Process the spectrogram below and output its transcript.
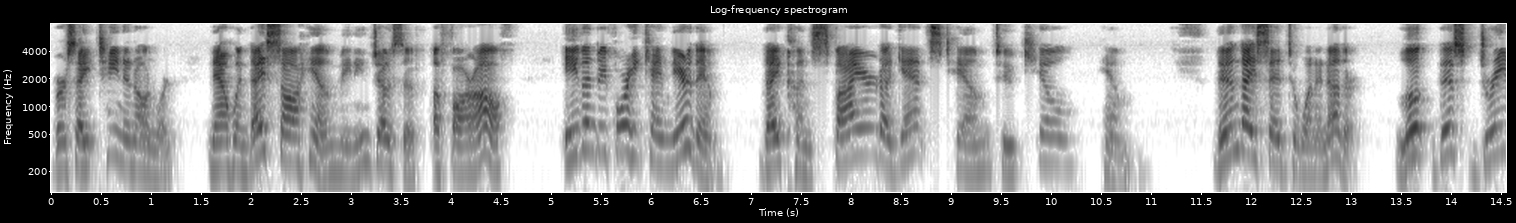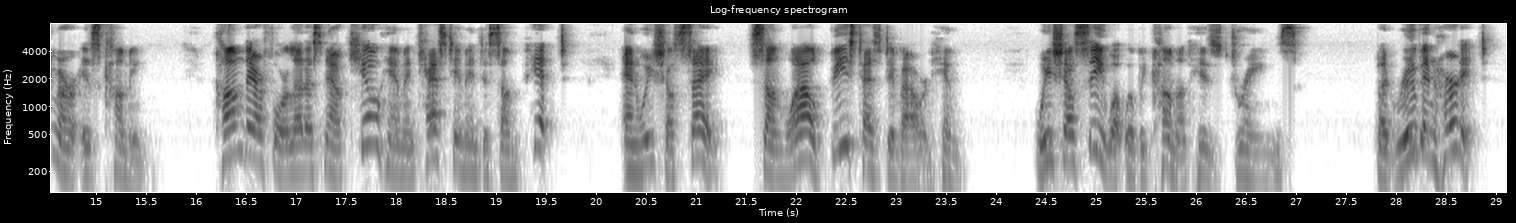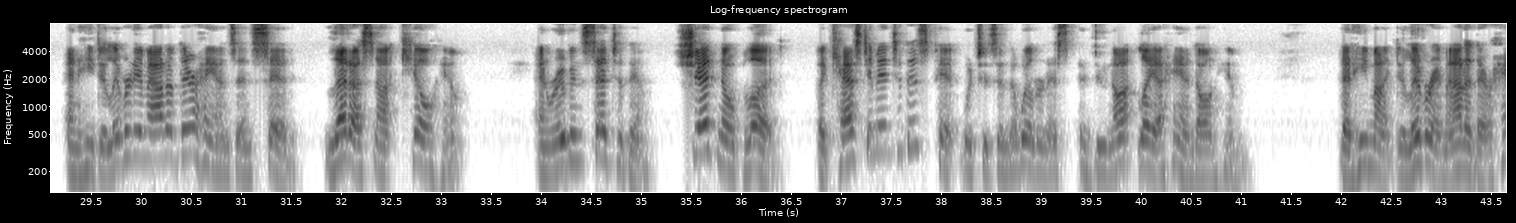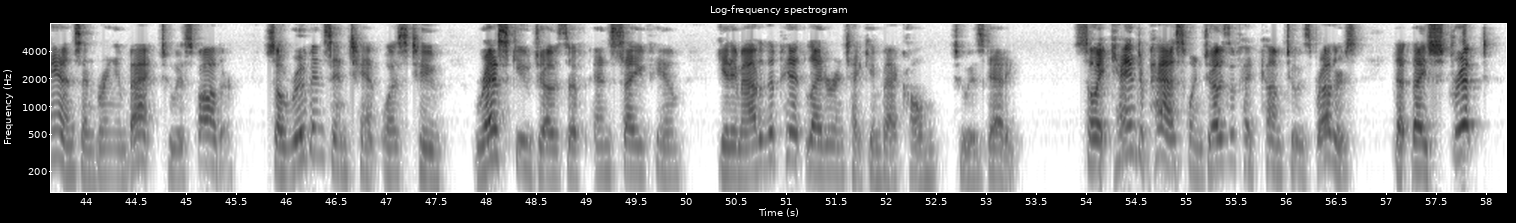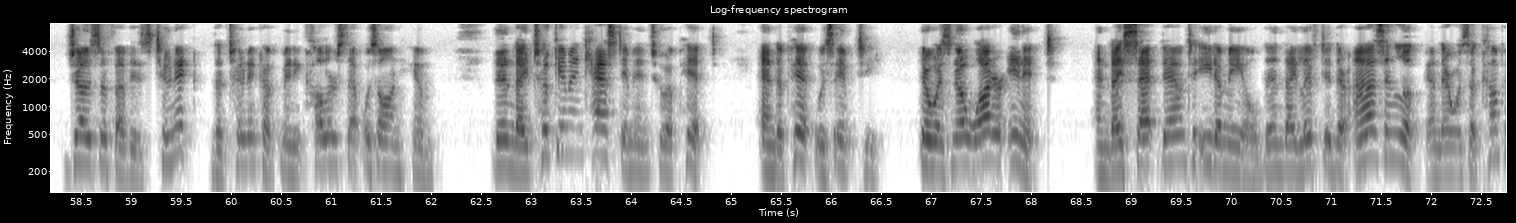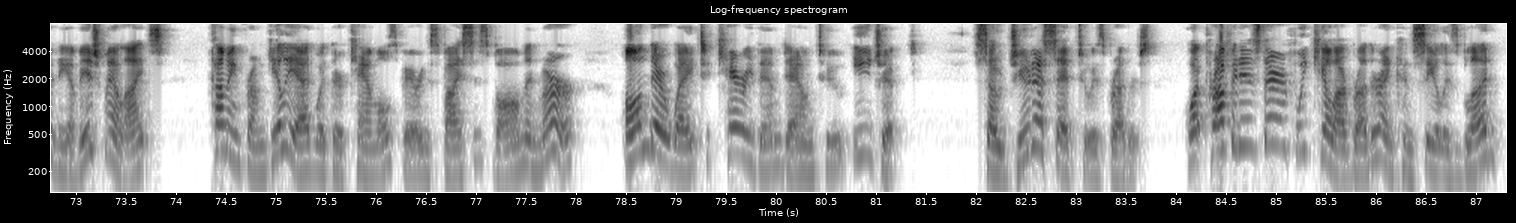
Verse 18 and onward. Now when they saw him, meaning Joseph, afar off, even before he came near them, they conspired against him to kill him. Then they said to one another, Look, this dreamer is coming. Come therefore, let us now kill him and cast him into some pit, and we shall say, Some wild beast has devoured him. We shall see what will become of his dreams. But Reuben heard it and he delivered him out of their hands and said, Let us not kill him. And Reuben said to them, Shed no blood, but cast him into this pit which is in the wilderness, and do not lay a hand on him, that he might deliver him out of their hands and bring him back to his father. So Reuben's intent was to rescue Joseph and save him, get him out of the pit later and take him back home to his daddy. So it came to pass when Joseph had come to his brothers that they stripped Joseph of his tunic, the tunic of many colors that was on him. Then they took him and cast him into a pit, and the pit was empty. There was no water in it. And they sat down to eat a meal. Then they lifted their eyes and looked, and there was a company of Ishmaelites coming from Gilead with their camels bearing spices, balm, and myrrh, on their way to carry them down to Egypt. So Judah said to his brothers, What profit is there if we kill our brother and conceal his blood?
